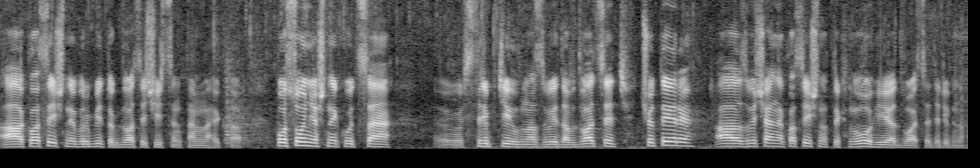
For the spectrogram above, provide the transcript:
а класичний обробіток 26 центнер на гектар. По соняшнику це е, стріптіл нас видав 24, а звичайна класична технологія 20 рівно.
